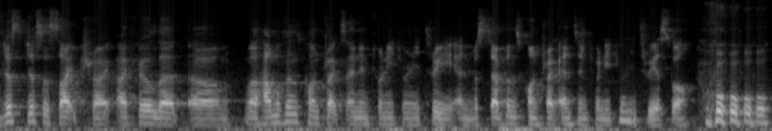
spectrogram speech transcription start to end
just just a sidetrack. I feel that um, well, Hamilton's contracts end in 2023, and Verstappen's contract ends in 2023 as well. Oh,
